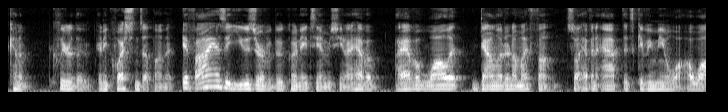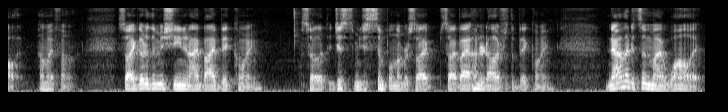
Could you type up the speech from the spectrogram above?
kind of clear the any questions up on it. If i as a user of a bitcoin atm machine i have a i have a wallet downloaded on my phone so i have an app that's giving me a, a wallet on my phone. So i go to the machine and i buy bitcoin so just just simple numbers. So I so I buy hundred dollars worth of Bitcoin. Now that it's in my wallet,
